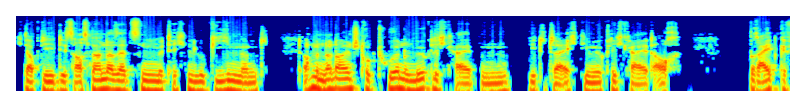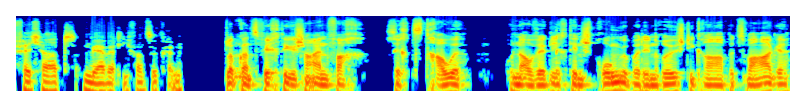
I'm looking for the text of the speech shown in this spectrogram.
ich glaube, die, das Auseinandersetzen mit Technologien und auch mit neuen Strukturen und Möglichkeiten bietet da echt die Möglichkeit, auch breit gefächert Mehrwert liefern zu können. Ich glaube, ganz wichtig ist einfach, sich zu trauen und auch wirklich den Sprung über den Röstigraben zu wagen.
